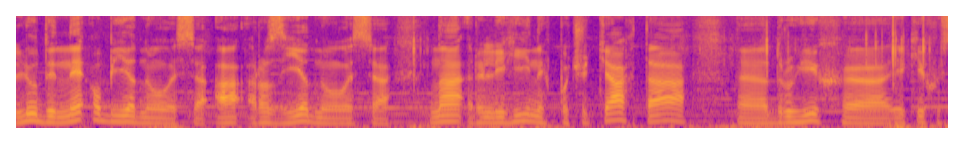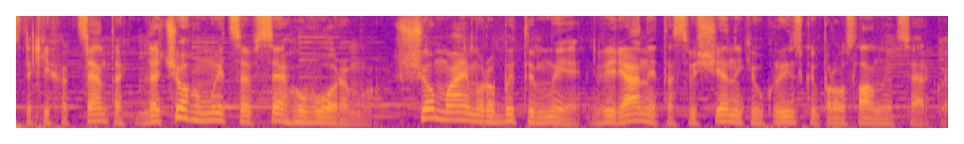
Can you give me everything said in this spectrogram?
люди не об'єднувалися, а роз'єднувалися на релігійних почуттях та е, других е, якихось таких акцентах. Для чого ми це все говоримо? Що маємо робити ми, віряни та священники Української православної церкви?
